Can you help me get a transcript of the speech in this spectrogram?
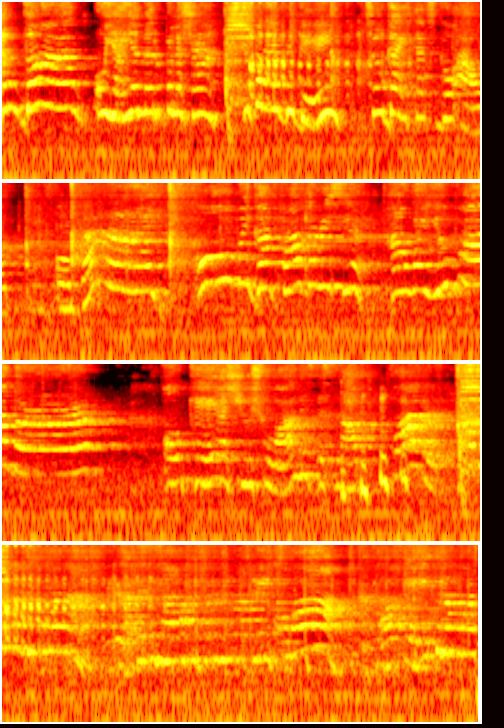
I'm done! Oh, Yaya, meron pala siya. Yung pang everyday. So, guys, let's go out. Oh, guys! Oh, my God, Father is here. How are you, Father? Okay, as usual, is the snap. Father, Father, nandito ka na. Dati tinawag ka ng mga grades mo. Okay, ito lang mga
